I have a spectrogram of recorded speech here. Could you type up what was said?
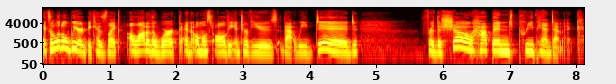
it's a little weird because, like, a lot of the work and almost all the interviews that we did for the show happened pre pandemic.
